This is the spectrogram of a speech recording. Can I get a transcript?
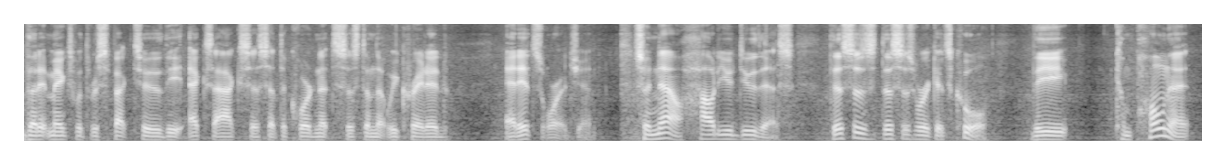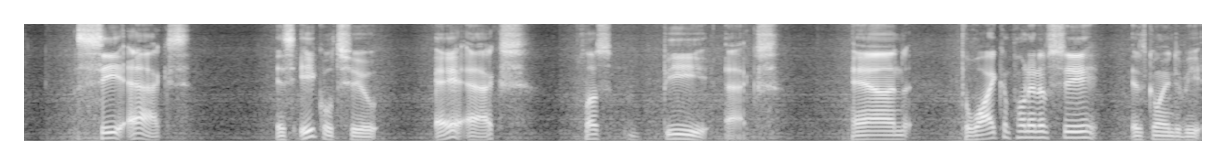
that it makes with respect to the x-axis at the coordinate system that we created at its origin. So now, how do you do this? This is, this is where it gets cool. The component cx is equal to ax plus bx. And the y component of c is going to be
